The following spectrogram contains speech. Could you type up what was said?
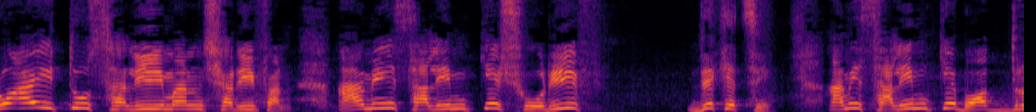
রোয়াইতু সালিমান শরীফান, আমি সালিমকে শরীফ দেখেছি। আমি সালিমকে ভদ্র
